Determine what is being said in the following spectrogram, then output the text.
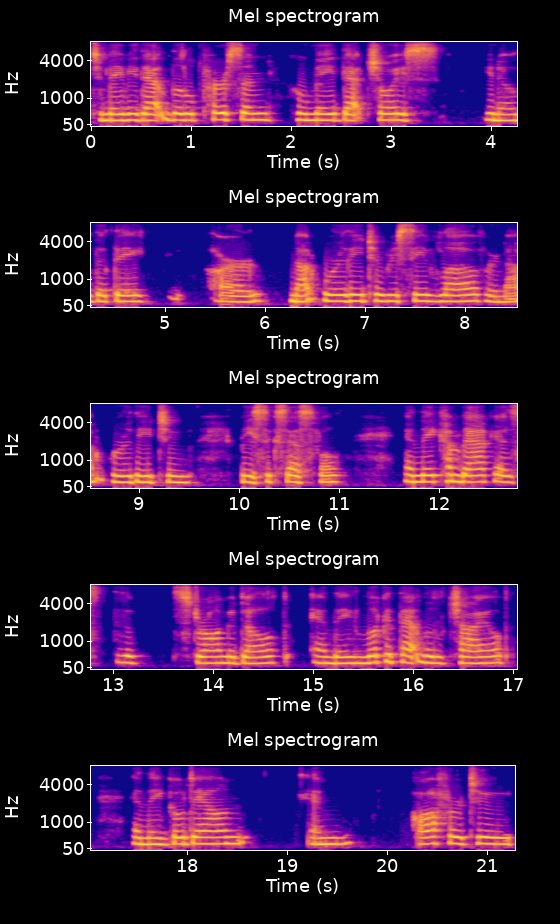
to maybe that little person who made that choice, you know, that they are not worthy to receive love or not worthy to be successful. And they come back as the strong adult and they look at that little child and they go down and offer to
